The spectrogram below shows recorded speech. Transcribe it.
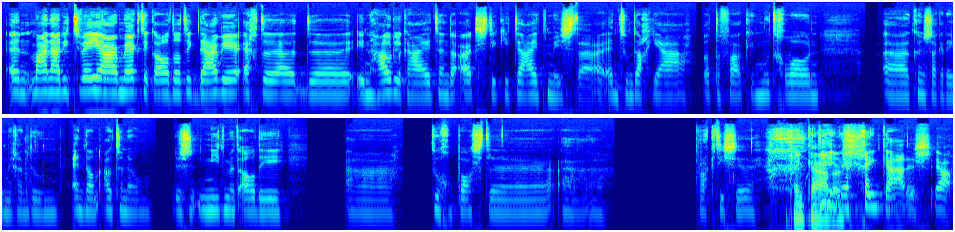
En, maar na die twee jaar merkte ik al dat ik daar weer echt de, de inhoudelijkheid en de artistiekiteit miste. En toen dacht ik, ja, what the fuck, ik moet gewoon kunstacademie gaan doen. En dan autonoom. Dus niet met al die toegepaste praktische geen kaders. geen kaders, ja.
